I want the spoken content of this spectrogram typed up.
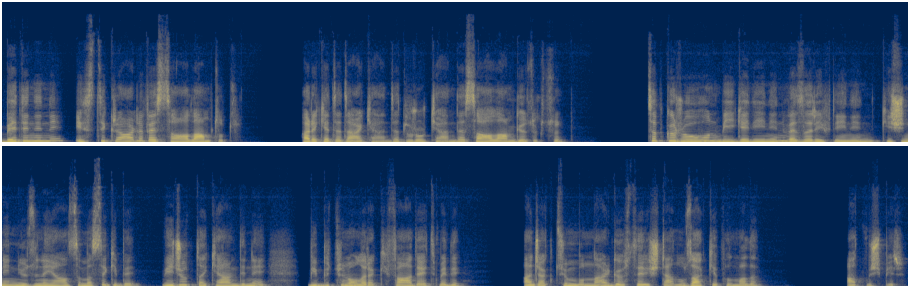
Bedenini istikrarlı ve sağlam tut. Hareket ederken de dururken de sağlam gözüksün. Tıpkı ruhun bilgeliğinin ve zarifliğinin kişinin yüzüne yansıması gibi vücut da kendini bir bütün olarak ifade etmeli. Ancak tüm bunlar gösterişten uzak yapılmalı. 61.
